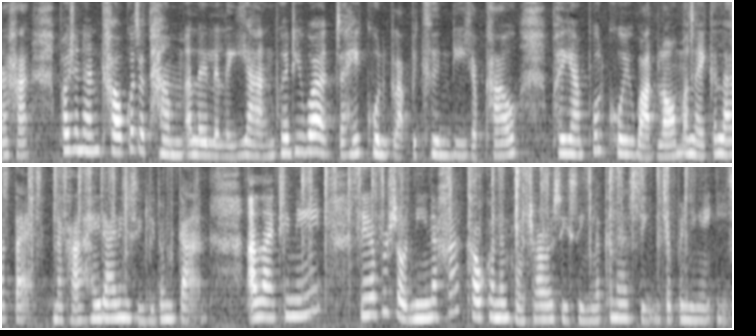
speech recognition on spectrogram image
นะคะ เพราะฉะนั้นเขาก็จะทำอะไรหลาย ๆ อย่าง เพื่อที่ว่าจะให้คุณกลับไปคืนดีกับเขา พยายามพูดคุยหวาดล้อมอะไรก็แล้วแต่นะคะ ให้ได้ในสิ่งที่ต้องการ อะไรทีนี้ในเอพิโซดนี้นะคะ เขาคนนั้นของชาวราศีสิงห์และคณะสิงห์จะเป็นยังไงอีก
